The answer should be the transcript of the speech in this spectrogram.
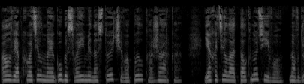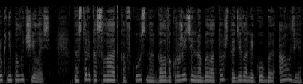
Алви обхватил мои губы своими настойчиво, пылко, жарко. Я хотела оттолкнуть его, но вдруг не получилось. Настолько сладко, вкусно, головокружительно было то, что делали губы Алви,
